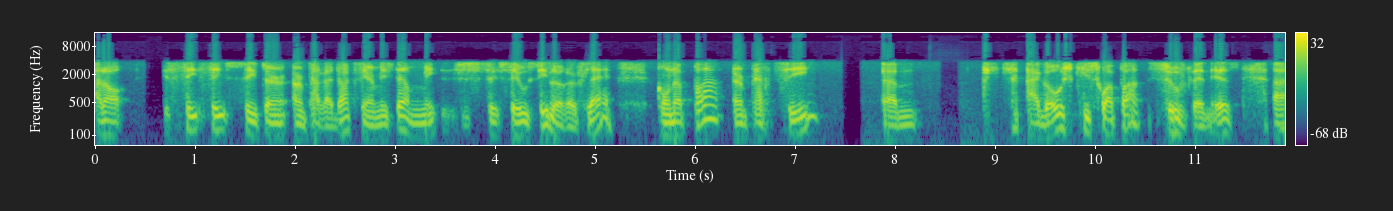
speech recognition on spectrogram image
Alors, c'est un, un, paradoxe et un mystère, mais c'est aussi le reflet qu'on n'a pas un parti euh, à gauche qui soit pas souverainiste. Euh,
